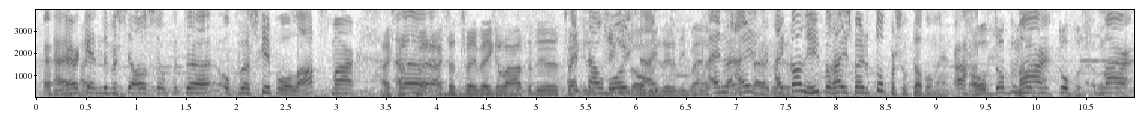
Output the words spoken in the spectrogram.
Hij herkende me zelfs op, het, op Schiphol laatst. Maar, Hij, staat twee, hij staat twee weken later de twee het keer in zou de mooi zijn. die- die bijna en hij, is, kan niet, want hij is bij de toppers op dat moment. Oh, op dat moment maar, de toppers. Maar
